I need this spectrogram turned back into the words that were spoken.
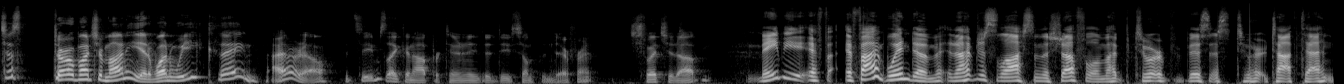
just throw a bunch of money at one week thing. I don't know. It seems like an opportunity to do something different, switch it up. Maybe if if I'm Wyndham and I'm just lost in the shuffle and my tour business tour top ten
